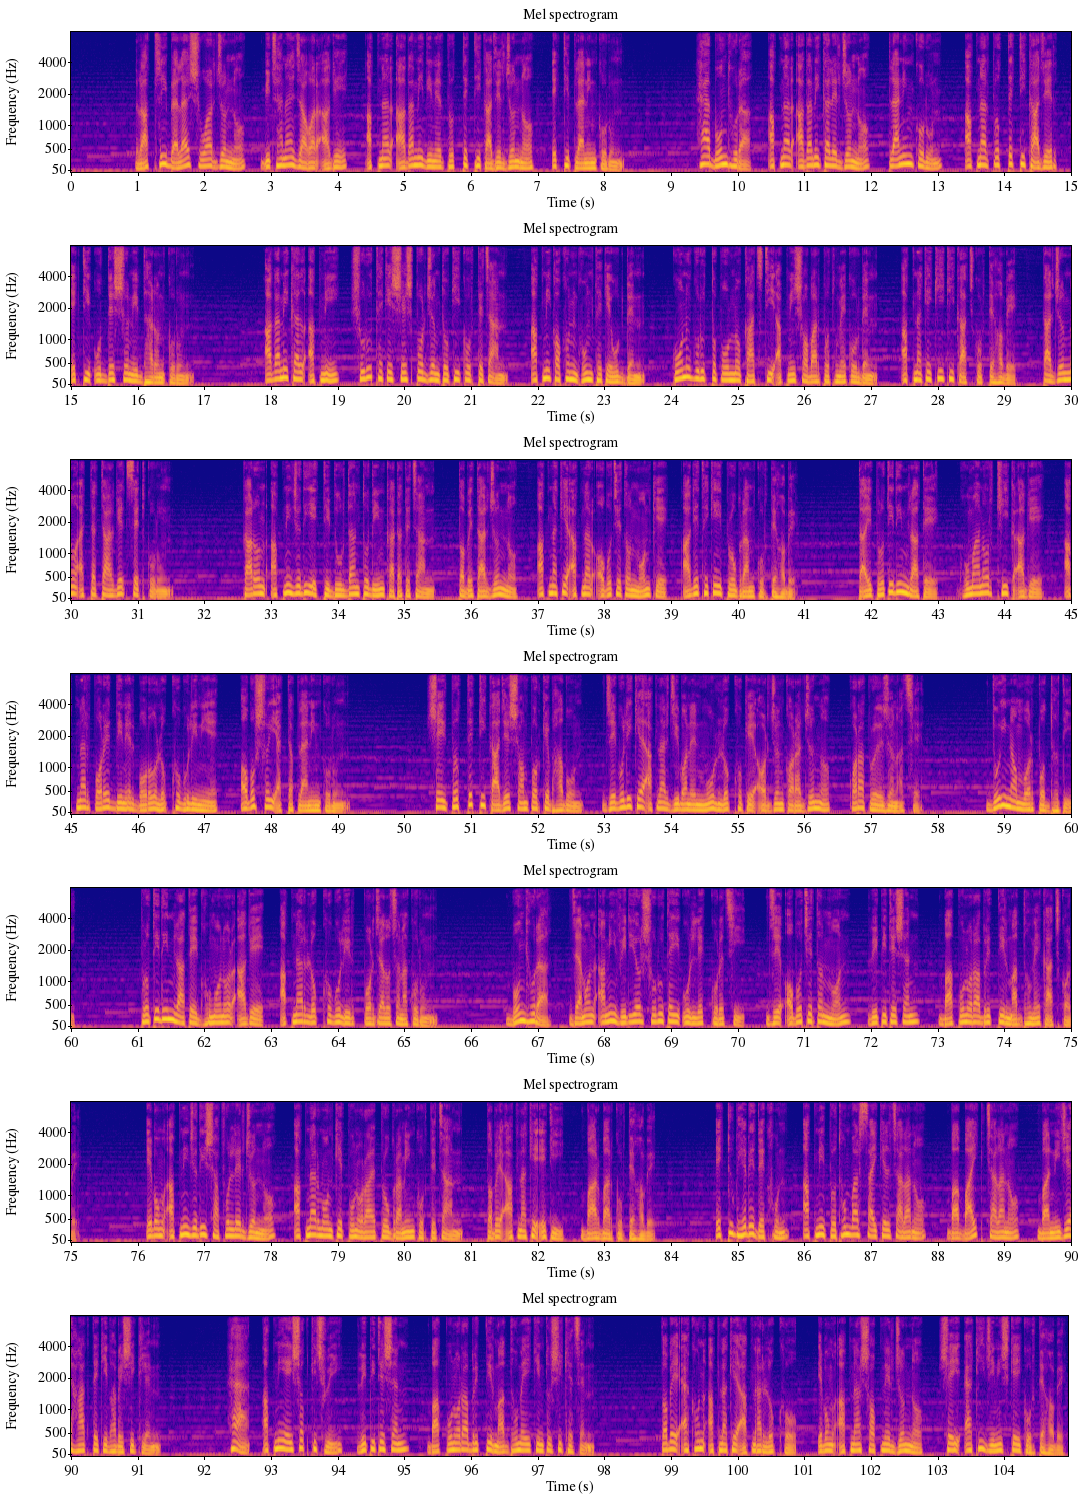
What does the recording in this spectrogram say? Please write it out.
রাত্রি বেলায় শোয়ার জন্য বিছানায় যাওয়ার আগে আপনার আগামী দিনের প্রত্যেকটি কাজের জন্য একটি প্ল্যানিং করুন। হ্যাঁ বন্ধুরা, আপনার আগামীকালের জন্য প্ল্যানিং করুন আপনার প্রত্যেকটি কাজের একটি উদ্দেশ্য নির্ধারণ করুন। আগামীকাল আপনি শুরু থেকে শেষ পর্যন্ত কি করতে চান, আপনি কখন ঘুম থেকে উঠবেন, কোন গুরুত্বপূর্ণ কাজটি আপনি সবার প্রথমে করবেন, আপনাকে কি কি কাজ করতে হবে, তার জন্য একটা টার্গেট সেট করুন। কারণ আপনি যদি একটি দুর্দান্ত দিন কাটাতে চান, তবে তার জন্য আপনাকে আপনার অবচেতন মনকে আগে থেকেই প্রোগ্রাম করতে হবে। তাই প্রতিদিন রাতে ঘুমানোর ঠিক আগে আপনার পরের দিনের বড় লক্ষ্যগুলি নিয়ে অবশ্যই একটা প্ল্যানিং করুন। সেই প্রত্যেকটি কাজের সম্পর্কে ভাবুন, যেগুলিকে আপনার জীবনের মূল লক্ষ্যকে অর্জন করার জন্য করা প্রয়োজন আছে। দুই নম্বর পদ্ধতি, প্রতিদিন রাতে ঘুমানোর আগে আপনার লক্ষ্যগুলির পর্যালোচনা করুন। বন্ধুরা, যেমন আমি ভিডিওর শুরুতেই উল্লেখ করেছি যে অবচেতন মন রিপিটেশন বা পুনরাবৃত্তির মাধ্যমে কাজ করে। এবং আপনি যদি সাফল্যের জন্য আপনার মনকে পুনরায় প্রোগ্রামিং করতে চান, তবে আপনাকে এটি বারবার করতে হবে। একটু ভেবে দেখুন, আপনি প্রথমবার সাইকেল চালানো বা বাইক চালানো বা নিজে হাঁটতে কীভাবে শিখলেন। হ্যাঁ আপনি এইসব কিছুই রিপিটেশন বা পুনরাবৃত্তির মাধ্যমেই কিন্তু শিখেছেন। তবে এখন আপনাকে আপনার লক্ষ্য এবং আপনার স্বপ্নের জন্য সেই একই জিনিসকেই করতে হবে।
